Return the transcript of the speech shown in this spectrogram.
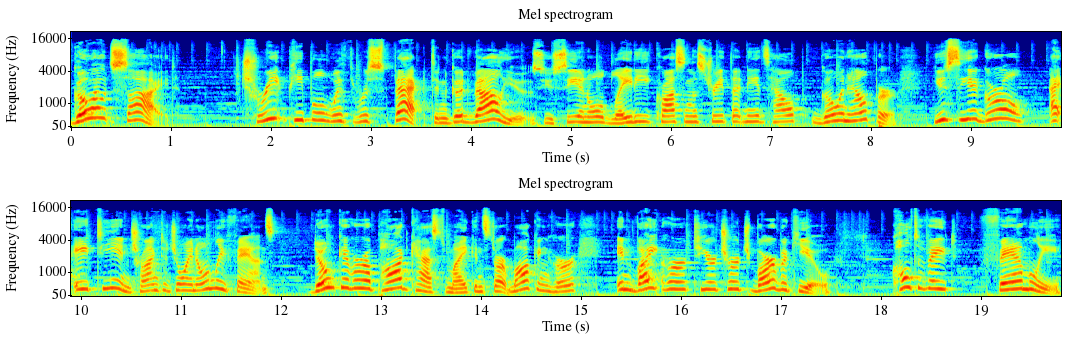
go outside. Treat people with respect and good values. You see an old lady crossing the street that needs help, go and help her. You see a girl at 18 trying to join OnlyFans, don't give her a podcast mic and start mocking her. Invite her to your church barbecue. Cultivate family.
